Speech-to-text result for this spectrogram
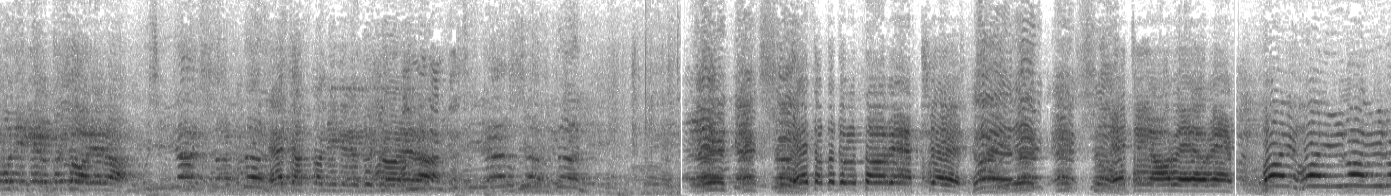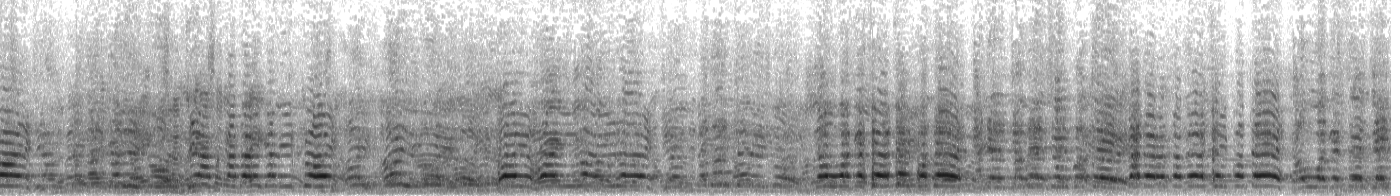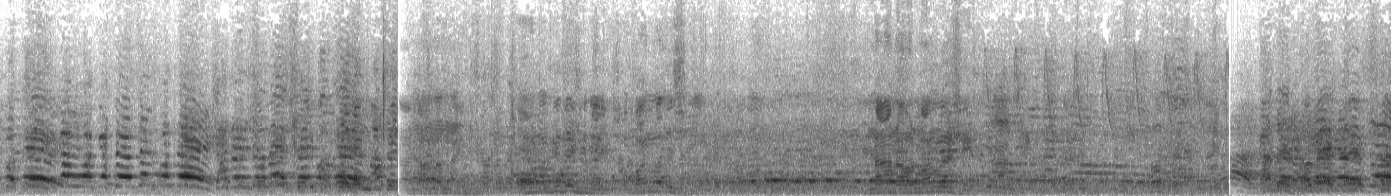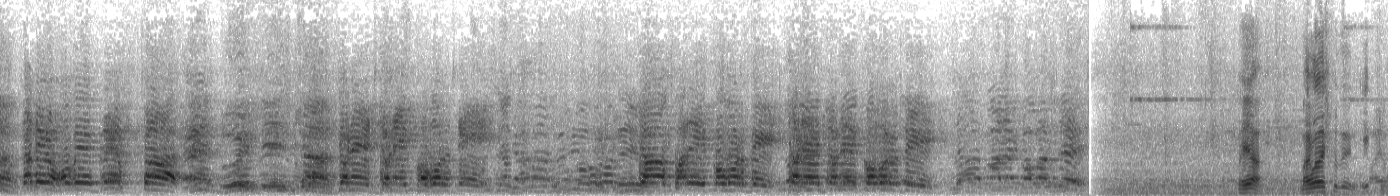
আওয়ামীলীগের দোষরেরা হ্যাঁ ছাত্রলীগের দোষরেরা ছাত্র জনতার অ্যাকশন হ্যাঁ আর না না ওর বাংলাদেশি। কাদের হবে গ্রেফতার? তাদের হবে গ্রেফতার? দুই তিন চার জনে জনে খবর দে। যা পারে খবর দে। জনে জনে খবর দে দে। ভাইয়া বাংলাদেশ প্রতিদিন একটু।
